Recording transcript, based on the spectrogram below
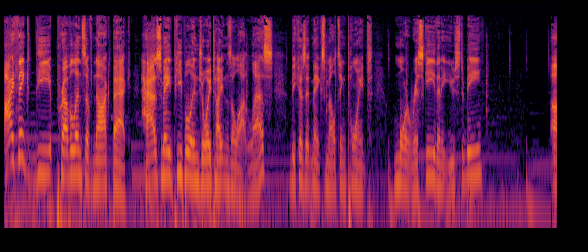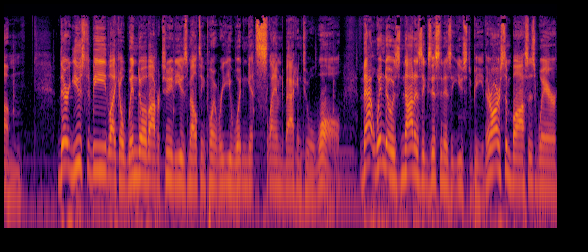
I think the prevalence of knockback has made people enjoy Titans a lot less because it makes Melting Point more risky than it used to be. Um, there used to be like a window of opportunity to use Melting Point where you wouldn't get slammed back into a wall that window is not as existent as it used to be. There are some bosses where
